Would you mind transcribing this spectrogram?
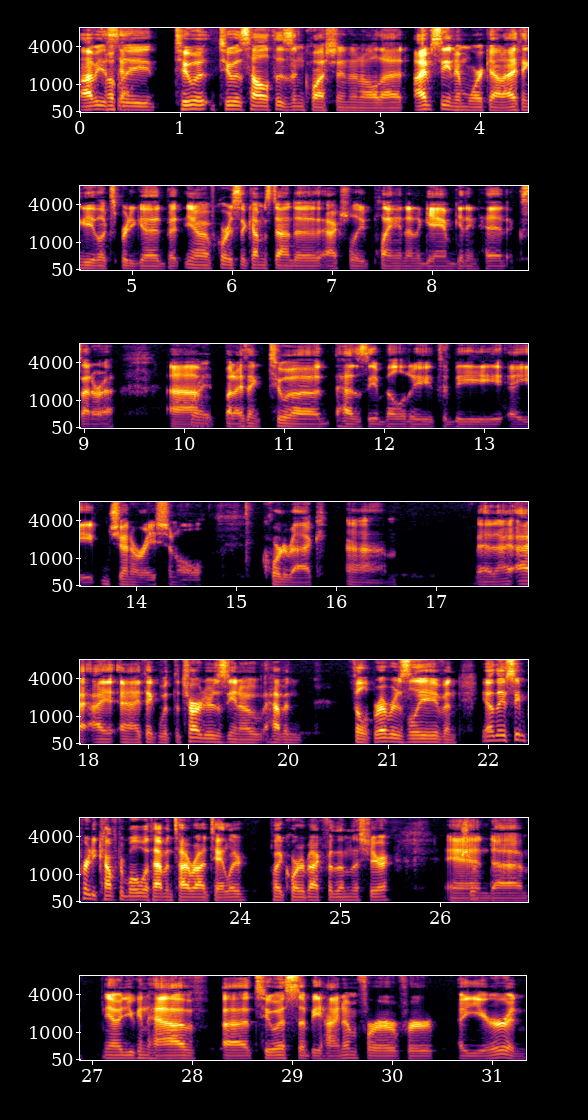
Obviously, okay. Tua Tua's health is in question and all that. I've seen him work out. I think he looks pretty good, but you know, of course, it comes down to actually playing in a game, getting hit, etc. Um, right. But I think Tua has the ability to be a generational quarterback. Um, and I, I, and I think with the Chargers, you know, having Philip Rivers leave, and you know they seem pretty comfortable with having Tyrod Taylor play quarterback for them this year, and sure. uh, you know you can have uh, Tua sit behind him for for a year and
